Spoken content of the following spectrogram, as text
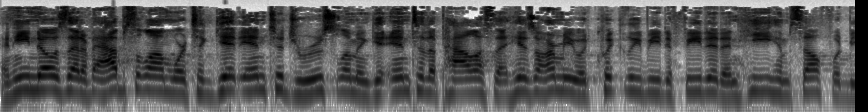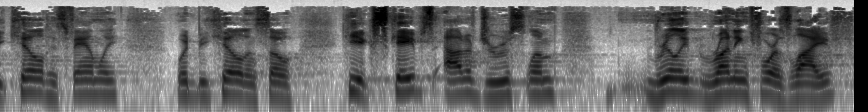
And he knows that if Absalom were to get into Jerusalem and get into the palace, that his army would quickly be defeated and he himself would be killed, his family would be killed. And so he escapes out of Jerusalem, really running for his life.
